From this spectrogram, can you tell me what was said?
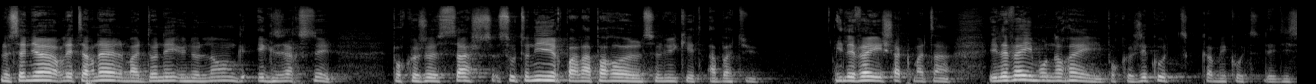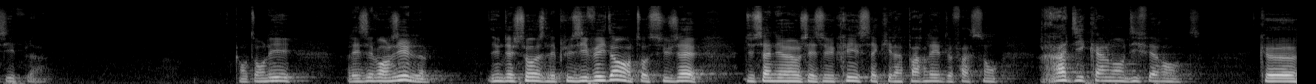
Le Seigneur, l'Éternel, m'a donné une langue exercée pour que je sache soutenir par la parole celui qui est abattu. Il éveille chaque matin, il éveille mon oreille pour que j'écoute comme écoutent des disciples. Quand on lit les évangiles, une des choses les plus évidentes au sujet du Seigneur Jésus-Christ, c'est qu'il a parlé de façon radicalement différente que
